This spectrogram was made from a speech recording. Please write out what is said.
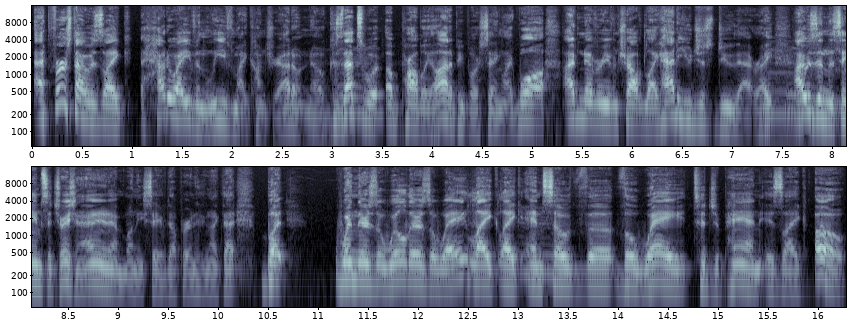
at first I was like, how do I even leave my country? I don't know because that's what uh, probably a lot of people are saying. Like, well, I've never even traveled. Like, how do you just do that? Right? I was in the same situation. I didn't have money saved up or anything like that, but. When there's a will, there's a way. Like, like, and so mm. the the way to Japan is like, oh,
